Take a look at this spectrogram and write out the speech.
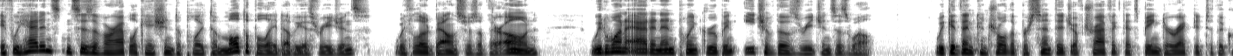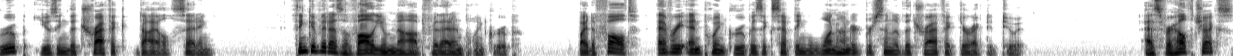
If we had instances of our application deployed to multiple AWS regions, with load balancers of their own, we'd want to add an endpoint group in each of those regions as well. We could then control the percentage of traffic that's being directed to the group using the traffic dial setting. Think of it as a volume knob for that endpoint group. By default, every endpoint group is accepting 100% of the traffic directed to it. As for health checks,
